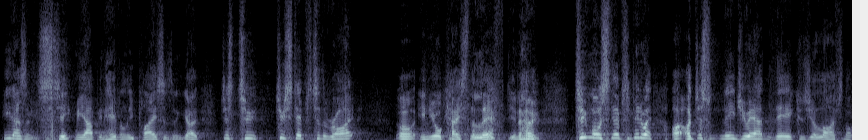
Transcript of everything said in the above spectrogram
He doesn't seat me up in heavenly places and go, just two, two steps to the right, or in your case, the left, you know. Two more steps, a bit away. I, I just need you out there because your life's not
